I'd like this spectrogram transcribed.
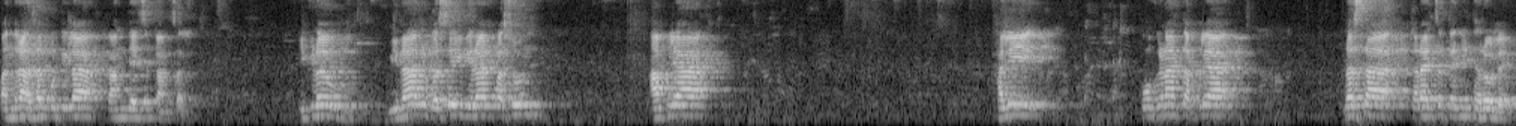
पंधरा हजार कोटीला काम द्यायचं काम चाललं. इकडं विरार वसई विरारपासून आपल्या खाली कोकणात आपल्या रस्ता करायचं त्यांनी ठरवलंय.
